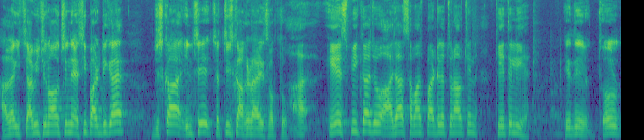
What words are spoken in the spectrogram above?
हालाँकि चाबी चुनाव चिन्ह ऐसी पार्टी का है जिसका इनसे छत्तीस का आंकड़ा है इस वक्त तो। एएसपी का जो आज़ाद समाज पार्टी का चुनाव चिन्ह केतली है। केतली और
